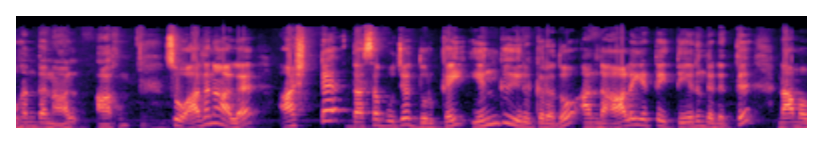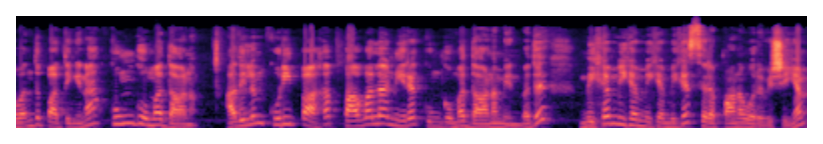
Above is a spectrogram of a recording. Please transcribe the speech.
உகந்த நாள் ஆகும். ஸோ அதனால் அஷ்ட தசபுஜ துர்க்கை எங்கு இருக்கிறதோ அந்த ஆலயத்தை தேர்ந்தெடுத்து நாம் வந்து பார்த்திங்கன்னா குங்கும தானம். அதிலும் குறிப்பாக பவள நிற குங்கும தானம் என்பது மிக மிக மிக மிக சிறப்பான ஒரு விஷயம்.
